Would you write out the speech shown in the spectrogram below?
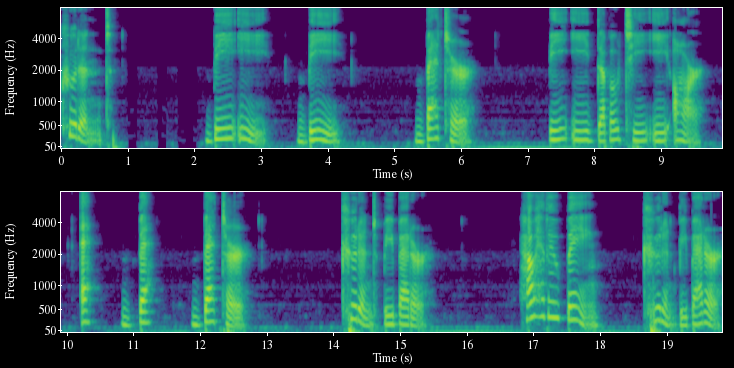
couldn't b e b better b e double t e r e be better couldn't be better how have you been couldn't be better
